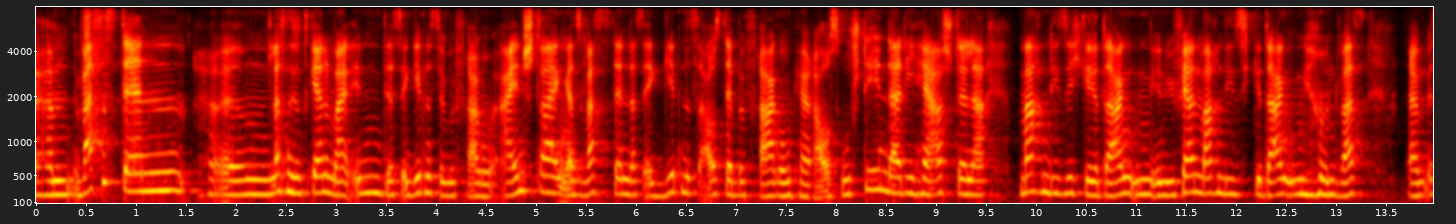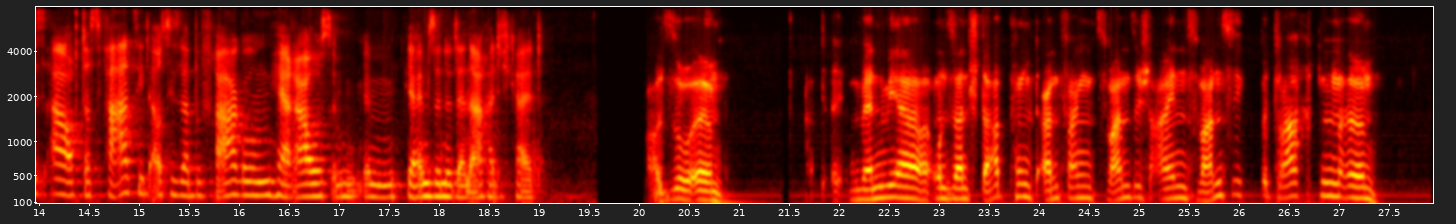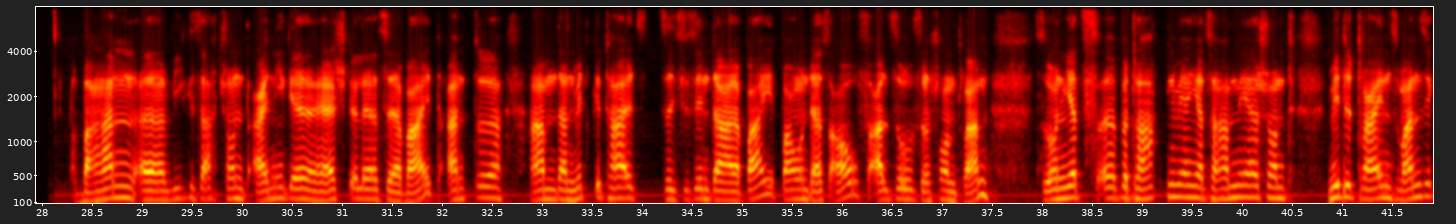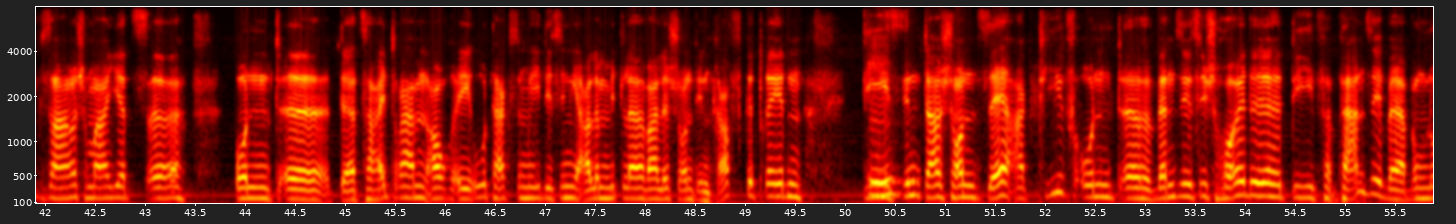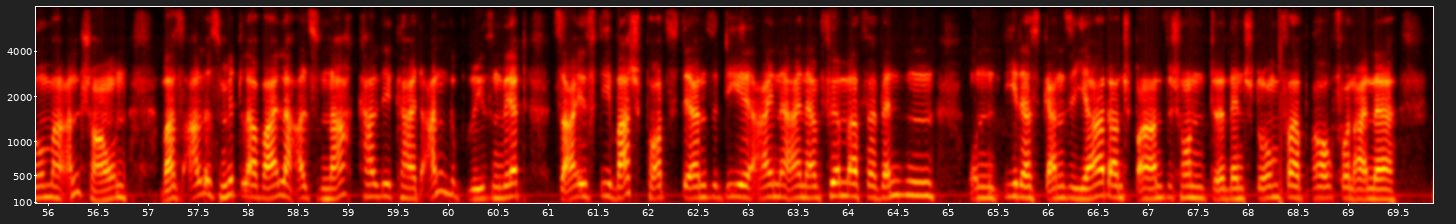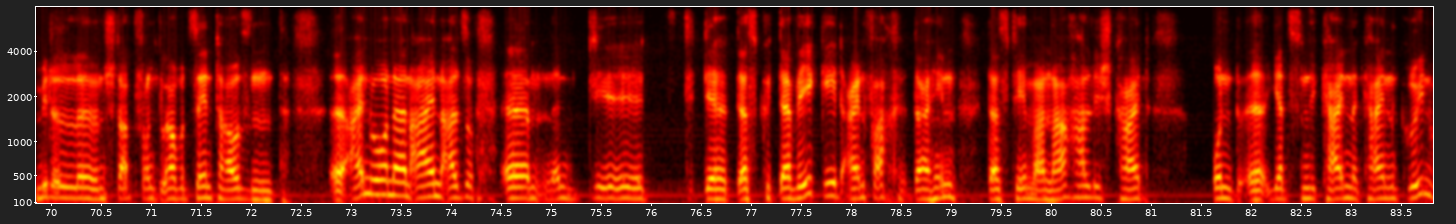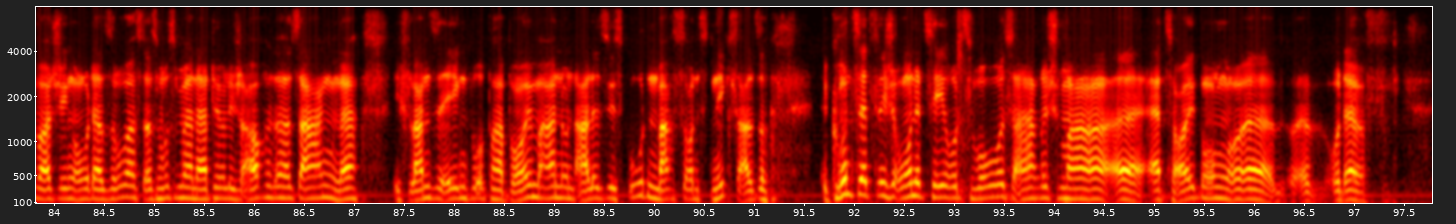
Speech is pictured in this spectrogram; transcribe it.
Ähm, was ist denn, ähm, lassen Sie uns gerne mal in das Ergebnis der Befragung einsteigen. Also was ist denn das Ergebnis aus der Befragung heraus? Wo stehen da die Hersteller? Machen die sich Gedanken? Inwiefern machen die sich Gedanken? Und was ähm, ist auch das Fazit aus dieser Befragung heraus im, im, ja, im Sinne der Nachhaltigkeit? Also, ähm, wenn wir unseren Startpunkt Anfang 2021 betrachten, ähm, waren, äh, wie gesagt, schon einige Hersteller sehr weit. Andere haben dann mitgeteilt, sie sind da dabei, bauen das auf, also sind schon dran. So, und jetzt äh, betrachten wir, jetzt haben wir ja schon Mitte 23, sage ich mal, jetzt äh, und äh, der Zeitrahmen, auch EU-Taxonomie, die sind ja alle mittlerweile schon in Kraft getreten die mhm. sind da schon sehr aktiv und äh, wenn Sie sich heute die Fernsehwerbung nur mal anschauen, was alles mittlerweile als Nachhaltigkeit angepriesen wird, sei es die Waschpots, deren Sie die eine einer Firma verwenden und die das ganze Jahr, dann sparen Sie schon den Stromverbrauch von einer Mittelstadt von, glaube ich, 10.000 äh, Einwohnern ein. Also ähm, die, der, das, der Weg geht einfach dahin, das Thema Nachhaltigkeit und äh, jetzt kein, kein Greenwashing oder sowas, das muss man natürlich auch sagen. Ne? Ich pflanze irgendwo ein paar Bäume an und alles ist gut und mache sonst nichts. Also grundsätzlich ohne CO2, sage ich mal, äh, Erzeugung äh, oder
